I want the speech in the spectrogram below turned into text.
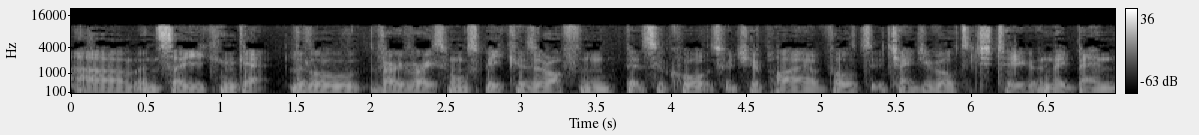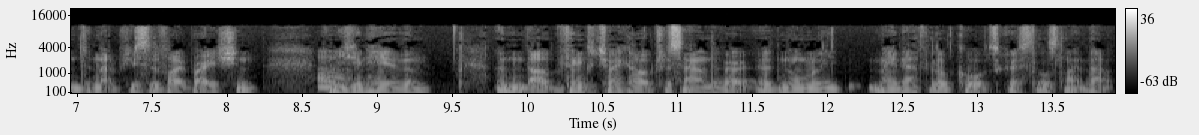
um, and so you can get little, very, very small speakers are often bits of quartz which you apply a volt- changing voltage to, and they bend, and that produces vibration, and you can hear them. And other things which make ultrasound are, very, are normally made out of little quartz crystals like that.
